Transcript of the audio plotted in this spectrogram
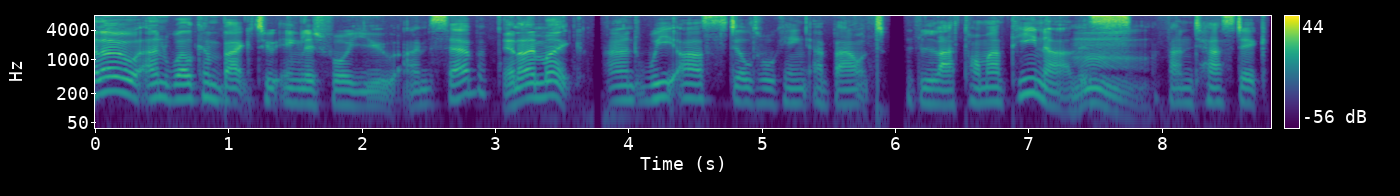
Hello and welcome back to English for You. I'm Seb. And I'm Mike. And we are still talking about La Tomatina, this Mm. fantastic.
